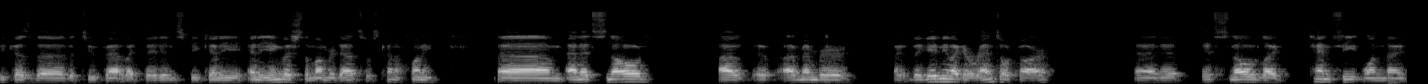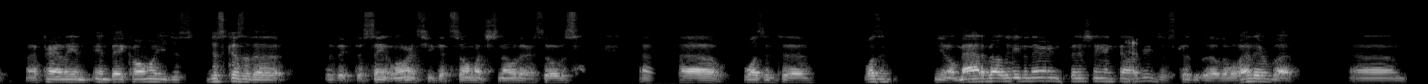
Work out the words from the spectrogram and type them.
because the the two fat like they didn't speak any any English, the mom or dad, so it's kind of funny. Um, and it snowed. I I remember they gave me like a rental car, and it it snowed like ten feet one night. Apparently in in Baie-Comeau, you just just because of the the, the St. Lawrence, you get so much snow there. So it was uh, uh wasn't uh wasn't you know mad about leaving there and finishing in Calgary just because of the, the weather, but um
